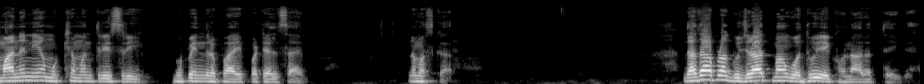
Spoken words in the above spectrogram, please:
માનનીય મુખ્યમંત્રી શ્રી ભૂપેન્દ્રભાઈ પટેલ સાહેબ. નમસ્કાર. દાદા, આપણા ગુજરાતમાં વધુ એક હોનારત થઈ ગઈ.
